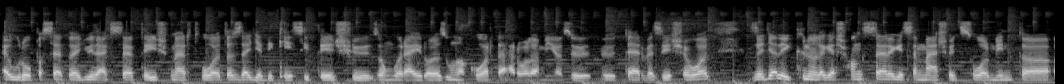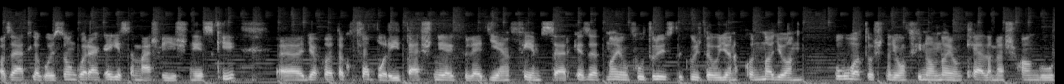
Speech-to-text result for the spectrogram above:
Európa szerte, egy világszerte ismert volt az egyedi készítésű zongoráiról, az unakortáról, ami az ő, ő tervezése volt. Ez egy elég különleges hangszer, egészen máshogy szól, mint a, az átlagos zongorák, egészen máshogy is néz ki. E, gyakorlatilag faborítás nélkül egy ilyen fémszerkezet, nagyon futurisztikus, de ugyanakkor nagyon óvatos, nagyon finom, nagyon kellemes hangú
